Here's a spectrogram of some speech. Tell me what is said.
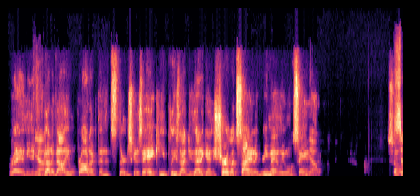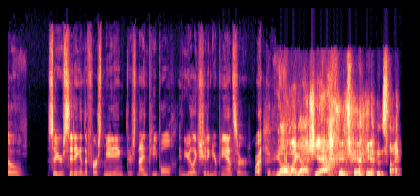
right i mean if you've got a valuable product then it's they're just going to say hey can you please not do that again sure let's sign an agreement and we won't say anything so so so you're sitting in the first meeting. There's nine people, and you're like shitting your pants, or what? Oh my gosh, yeah. it's like,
